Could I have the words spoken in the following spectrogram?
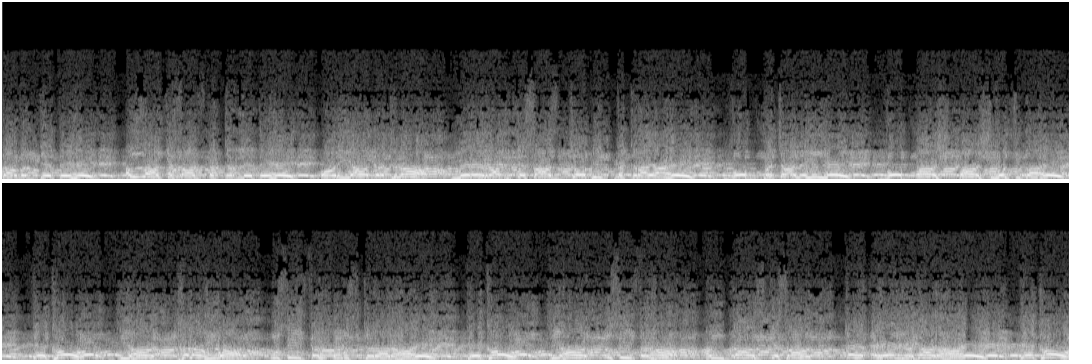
دعوت دیتے ہیں۔ اللہ کے ساتھ ٹکر لیتے ہیں۔ اور یاد رکھنا، میرے رب کے ساتھ جو بھی ٹکرایا ہے، وہ بچا نہیں ہے۔ وہ پاش پاش ہو چکا ہے۔ دیکھو، جہاد اسی طرح مسکرا رہا ہے۔ دیکھو، جہاد اسی طرح انداز کے ساتھ کہہ لگا رہا ہے۔ دیکھو،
